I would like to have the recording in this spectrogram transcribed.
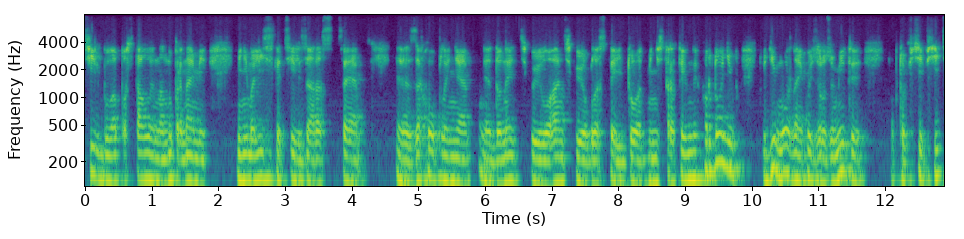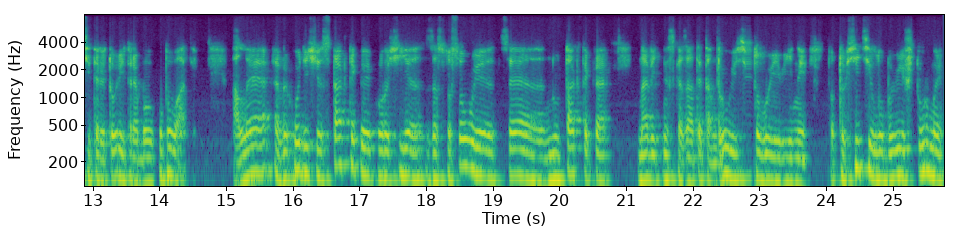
ціль була поставлена, ну принаймні мінімалістська ціль зараз це захоплення е, Донецької Луганської областей до адміністративних кордонів, тоді можна якось зрозуміти, тобто всі, всі ці території треба окупувати. Але е, виходячи з тактики, яку Росія застосовує, це ну тактика, навіть не сказати там Другої світової війни. Тобто, всі ці лобові штурми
